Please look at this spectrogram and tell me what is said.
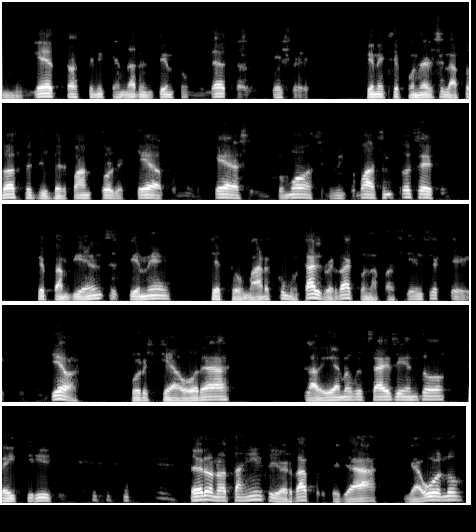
muletas, tiene que andar en tiempo muletas, después tiene que ponerse la prótesis, ver cuánto le queda, cómo le queda, si le incomoda, si le incomoda. Es un proceso que también se tiene que tomar como tal, ¿verdad? Con la paciencia que, que lleva. Porque ahora la vida nos está diciendo take it easy. Pero no tan easy, ¿verdad? Porque ya, ya uno,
